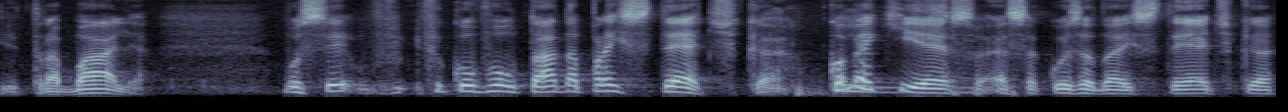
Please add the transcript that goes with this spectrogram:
e trabalha, você ficou voltada para a estética. Como Isso. é que é essa, essa coisa da estética?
